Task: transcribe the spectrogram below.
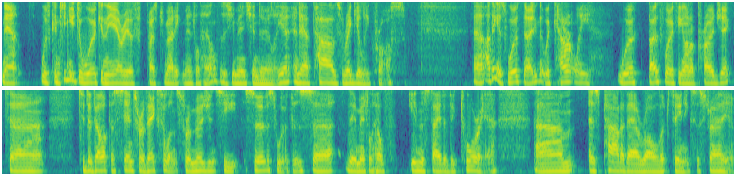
Now, we've continued to work in the area of post traumatic mental health, as you mentioned earlier, and our paths regularly cross. Uh, I think it's worth noting that we're currently work, both working on a project uh, to develop a centre of excellence for emergency service workers, uh, their mental health in the state of Victoria, um, as part of our role at Phoenix Australia.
